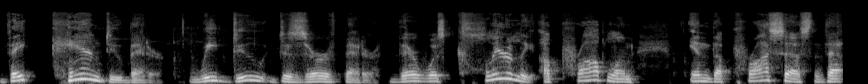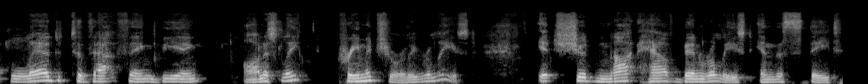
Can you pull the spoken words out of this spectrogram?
they can do better. We do deserve better. There was clearly a problem in the process that led to that thing being honestly prematurely released. it should not have been released in the state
